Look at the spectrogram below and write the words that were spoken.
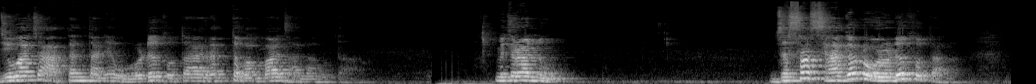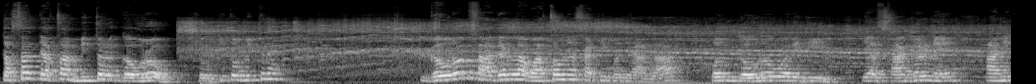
जीवाच्या आकंताने ओरडत होता रक्तबंबाळ झाला होता. मित्रांनो जसा सागर ओरडत होता तसा त्याचा मित्र गौरव शेवटी तो मित्र आहे. गौरव सागरला वाचवण्यासाठी मध्ये आला पण गौरववरही या सागरने आणि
